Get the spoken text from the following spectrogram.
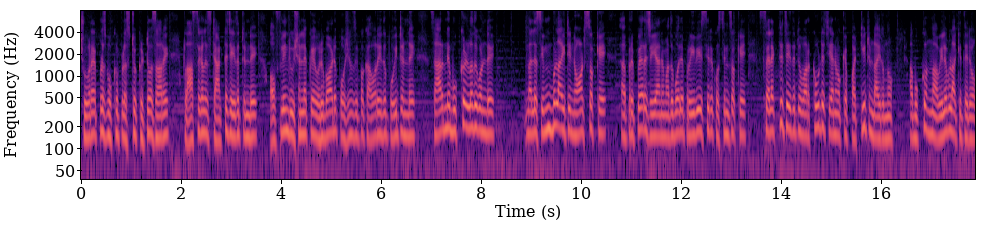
sure A plus book plus two കിട്ടുമോ സാറേ? ക്ലാസ്സുകൾ സ്റ്റാർട്ട് ചെയ്തിട്ടുണ്ട്. ഓഫ്ലൈൻ ട്യൂഷനിലൊക്കെ ഒരുപാട് പോർഷൻസ് ഇപ്പോൾ കവർ ചെയ്ത് പോയിട്ടുണ്ട്. സാറിന്റെ ബുക്ക് ഉള്ളത് കൊണ്ട് നല്ല സിമ്പിളായിട്ട് നോട്ട്സൊക്കെ പ്രിപ്പയർ ചെയ്യാനും അതുപോലെ പ്രീവിയസ് ഇയർ ക്വസ്റ്റ്യൻസൊക്കെ സെലക്ട് ചെയ്തിട്ട് വർക്കൗട്ട് ചെയ്യാനും ഒക്കെ പറ്റിയിട്ടുണ്ടായിരുന്നു. ആ ബുക്ക് ഒന്ന് അവൈലബിൾ ആക്കി തരുമോ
